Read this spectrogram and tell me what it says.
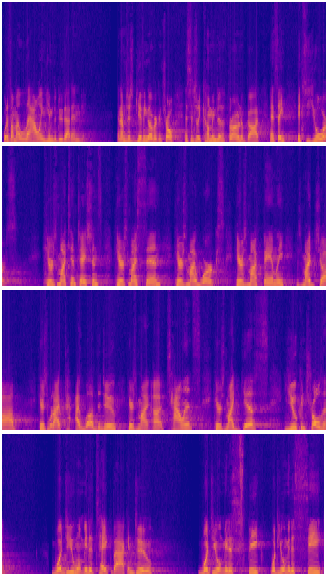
what if I'm allowing him to do that in me? And I'm just giving over control, essentially coming to the throne of God and saying, It's yours. Here's my temptations. Here's my sin. Here's my works. Here's my family. Here's my job. Here's what I, I love to do. Here's my uh, talents. Here's my gifts. You control them. What do you want me to take back and do? What do you want me to speak? What do you want me to see?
